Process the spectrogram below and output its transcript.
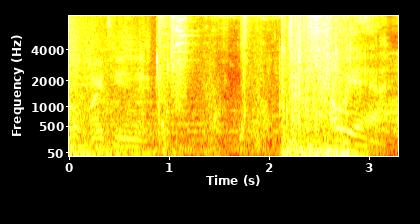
Oh, RT and X. Oh yeah.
